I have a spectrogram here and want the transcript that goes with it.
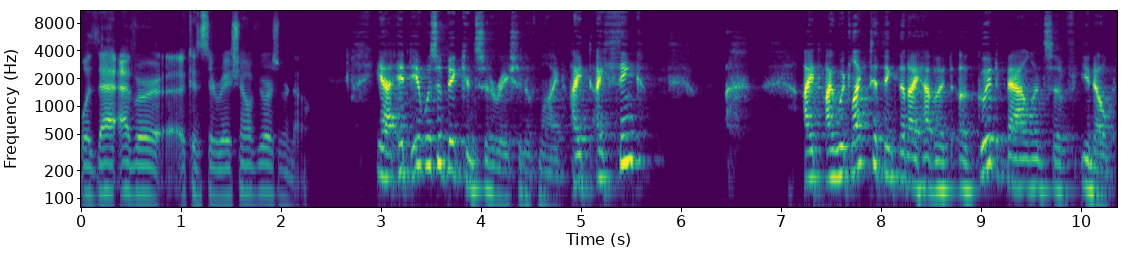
Was that ever a consideration of yours or no? Yeah, it, it was a big consideration of mine. I, I think I, I would like to think that I have a, a good balance of, you know,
